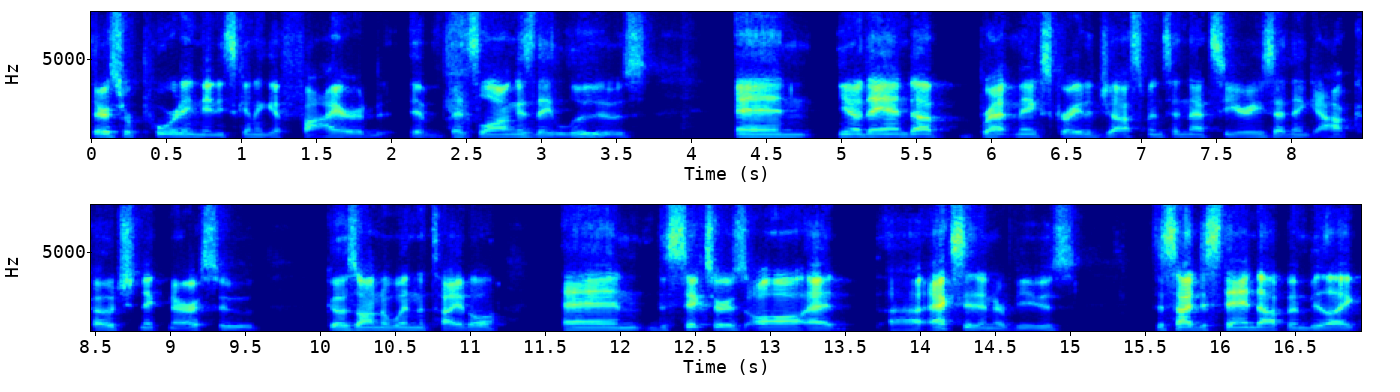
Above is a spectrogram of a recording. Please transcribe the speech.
there's reporting that he's going to get fired if, as long as they lose. And you know, they end up Brett makes great adjustments in that series. I think out coach Nick Nurse, who goes on to win the title. And the Sixers all at uh, exit interviews decide to stand up and be like,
